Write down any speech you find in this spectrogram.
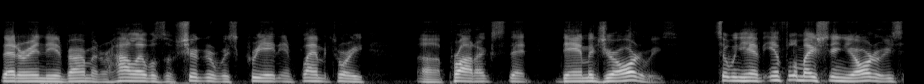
that are in the environment, or high levels of sugar, which create inflammatory uh, products that damage your arteries. So when you have inflammation in your arteries,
